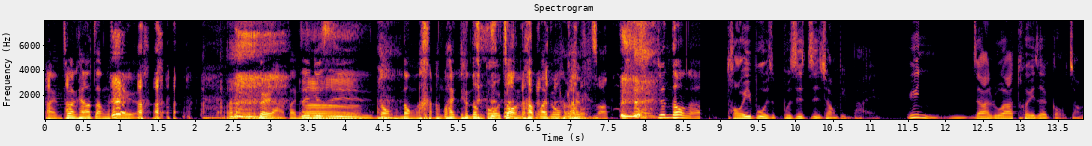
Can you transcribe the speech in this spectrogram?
啊！你突然看到张飞了，对啦，反正就是嗯弄弄啊，不然就弄国装啊，不然怎么办？就弄啊。头一步是不是自创品牌？因为你你知道，如果要推这个狗装，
